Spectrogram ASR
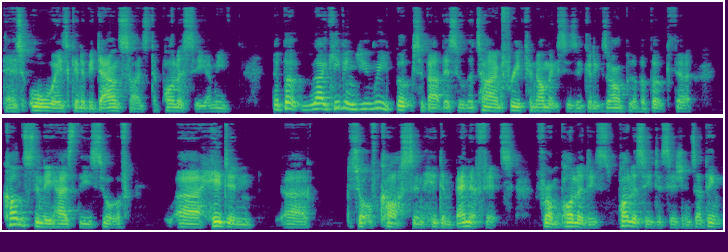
There's always going to be downsides to policy. I mean, the book, like even you read books about this all the time. Freakonomics is a good example of a book that constantly has these sort of uh, hidden uh, sort of costs and hidden benefits from policies, policy decisions. I think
